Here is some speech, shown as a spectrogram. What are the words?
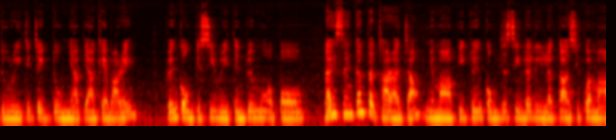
သူတွေတိတ်တိတ်တိုးများပြားခဲ့ပါတယ်။တွင်းကုန်ပစ္စည်းတွေတင်သွင်းမှုအပေါ်လိုင်စင်ကန့်သက်ထားတာကြောင့်မြန်မာပြည်တွင်းကုန်ပစ္စည်းလက်လီလက်ကစည်းကွက်မှာ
